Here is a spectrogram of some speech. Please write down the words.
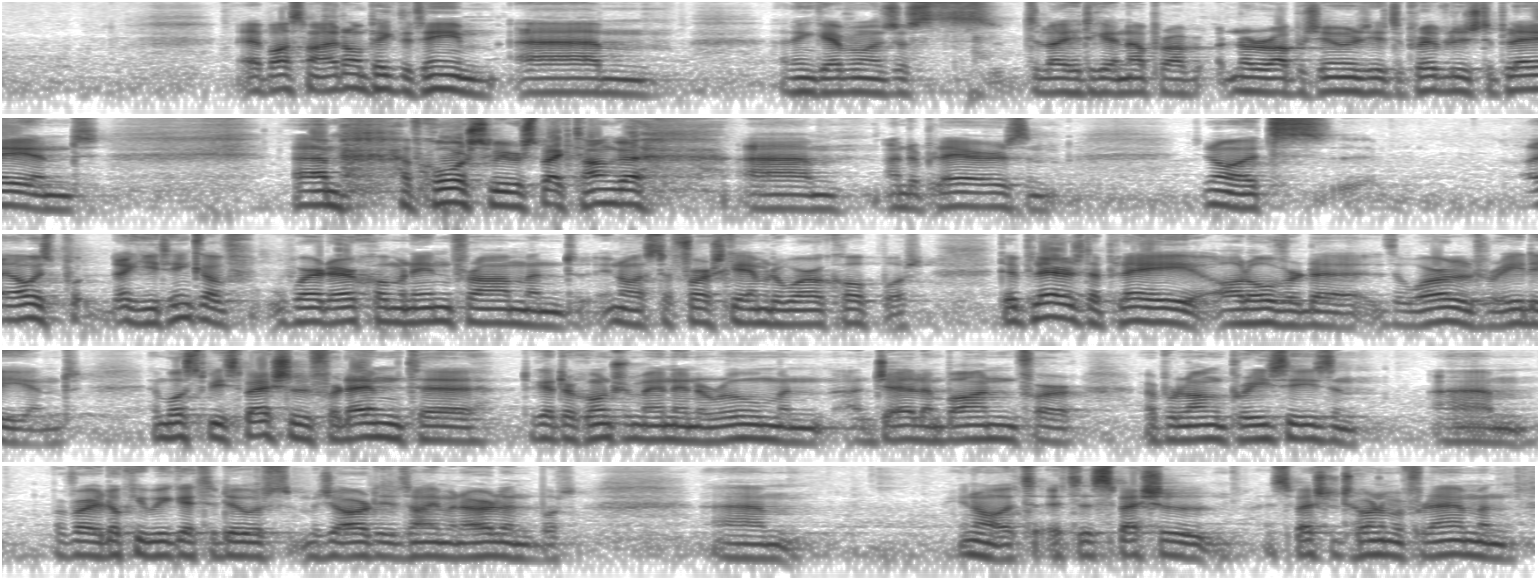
Uh, Bossman, I don't pick the team. Um, I think everyone's just delighted to get another opportunity. It's a privilege to play, and um, of course we respect Tonga um, and their players, and you know it's I always put like you think of where they're coming in from, and you know it's the first game of the World Cup, but the players that play all over the, the world really, and it must be special for them to, to get their countrymen in a room and, and gel and bond for a prolonged pre-season. Um, we're very lucky we get to do it majority of the time in Ireland, but um, you know it's it's a special a special tournament for them and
